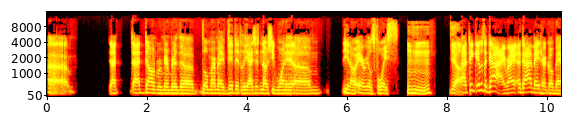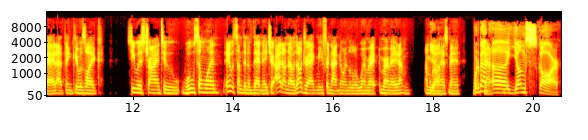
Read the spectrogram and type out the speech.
Um, I I don't remember the Little Mermaid vividly. I just know she wanted um, you know, Ariel's voice. hmm Yeah. I think it was a guy, right? A guy made her go bad. I think it was like she was trying to woo someone. It was something of that nature. I don't know. Don't drag me for not knowing the Little Mermaid. Mermaid. I'm I'm a Yeah. grown ass man. What about uh, young Scar?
